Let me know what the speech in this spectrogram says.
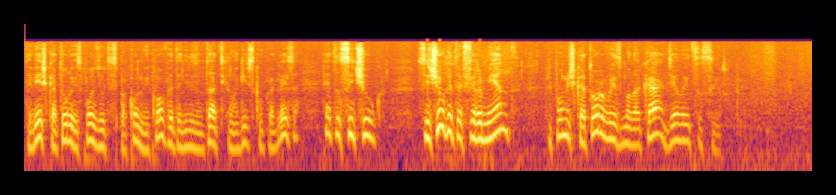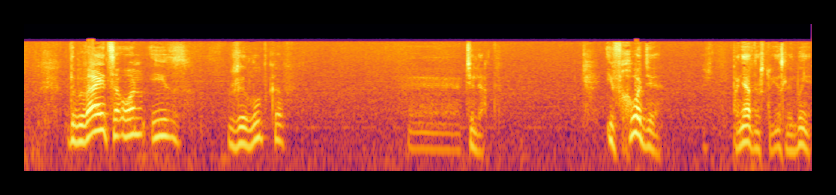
это вещь, которую используют испокон веков, это не результат технологического прогресса, это сычук. Сычук – это фермент, при помощи которого из молока делается сыр. Добывается он из желудков э, телят. И в ходе, понятно, что если мы,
